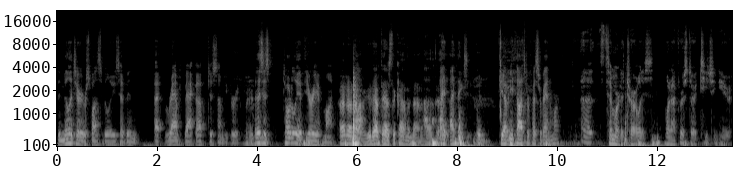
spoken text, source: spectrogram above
the military responsibilities have been uh, ramped back up to some degree. This is totally a theory of mine. I don't know. You'd have to ask the commandant about that. I, I think. So. Would, do you have any thoughts, Professor Vandermark? Uh, similar to Charlie's, when I first started teaching here,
